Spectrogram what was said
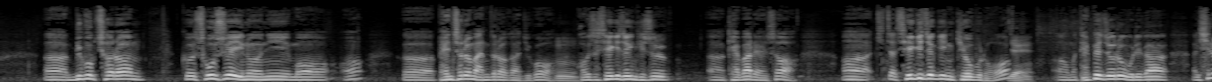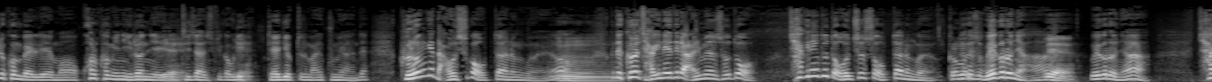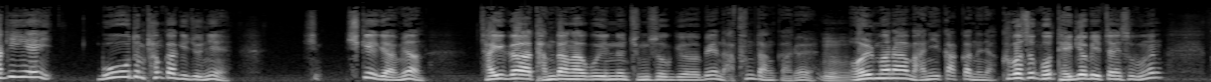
어, 미국처럼 그 소수의 인원이 뭐, 어, 어, 벤처를 만들어 가지고 음. 거기서 세계적인 기술 어, 개발해서 어, 진짜 세계적인 기업으로 예. 어, 뭐 대표적으로 우리가 실리콘밸리에 뭐 퀄컴이니 이런 얘기를 예. 듣지 않습니까? 우리 예. 대기업들 많이 구매하는데 그런 게 나올 수가 없다는 거예요. 음. 근데 그걸 자기네들이 알면서도 자기네들도 어쩔 수 없다는 거예요. 그러면- 그래서 왜 그러냐? 예. 왜 그러냐? 자기의 모든 평가 기준이 쉬- 쉽게 얘기하면 자기가 담당하고 있는 중소기업의 납품 단가를 음. 얼마나 많이 깎았느냐. 그것은 곧 대기업의 입장에서 보면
